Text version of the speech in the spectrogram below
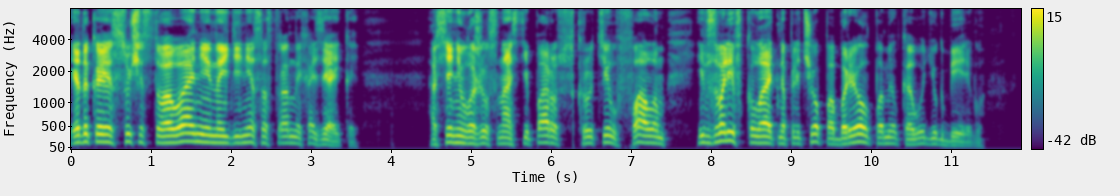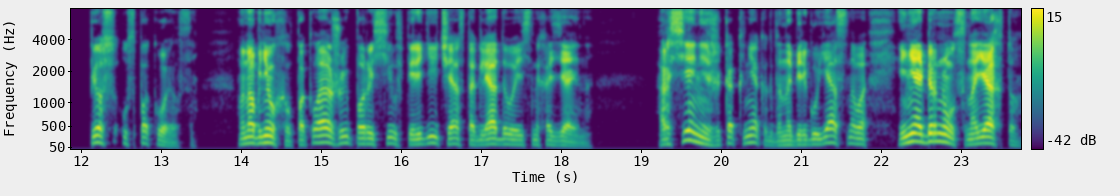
эдакое существование наедине со странной хозяйкой. Арсений уложил снасти парус, скрутил фалом и, взвалив кладь на плечо, побрел по мелководью к берегу. Пес успокоился. Он обнюхал поклажу и порысил впереди, часто оглядываясь на хозяина. Арсений же, как некогда, на берегу Ясного, и не обернулся на яхту.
